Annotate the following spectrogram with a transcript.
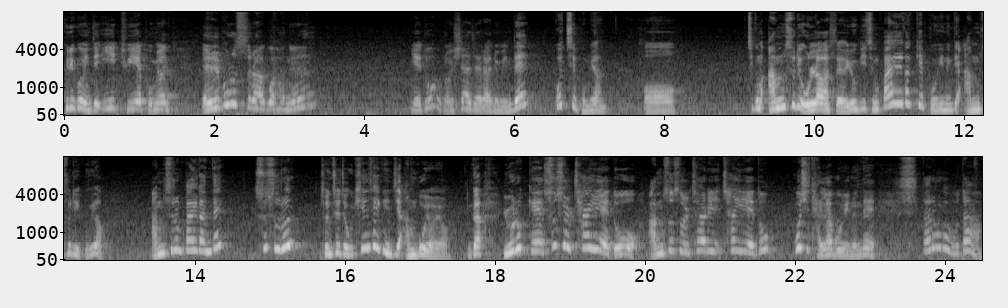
그리고 이제 이 뒤에 보면 엘브루스라고 하는 얘도 러시아 제라늄인데 꽃이 보면 어 지금 암술이 올라왔어요. 여기 지금 빨갛게 보이는 게 암술이고요. 암술은 빨간데 수술은 전체적으로 흰색인지 안 보여요. 그러니까 요렇게 수술 차이에도 암수술 차이, 차이에도 꽃이 달라 보이는데 다른 것보다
